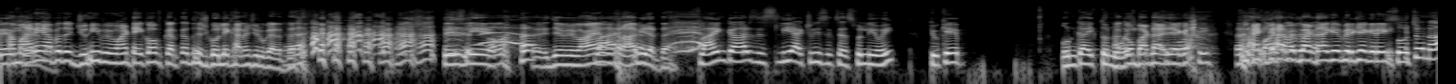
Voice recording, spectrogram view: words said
हमारे यहाँ पे तो जो ही विमान टेक ऑफ़ करता है तो गोले खाना शुरू करता है। तो इसलिए जो विमान है खराब ही रहता है। फ्लाइंग कार्स इसलिए एक्चुअली सक्सेसफुल नहीं हुई क्योंकि उनका एक तो noise अगम बट आ pollution जाएगा। फ्लाइंग कार में बट। गया फिर क्या करेगी? सोचो ना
